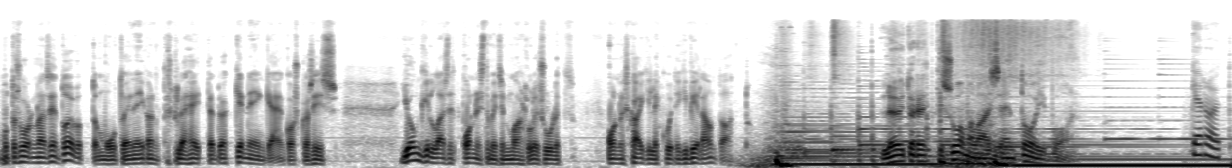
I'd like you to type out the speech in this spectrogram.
mutta suoranaiseen toivottomuuteen ei kannattaisi kyllä heittäytyä kenenkään, koska siis jonkinlaiset ponnistamisen mahdollisuudet onneksi kaikille kuitenkin vielä on taattu. Löytöretki suomalaiseen toivoon. Kerroit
